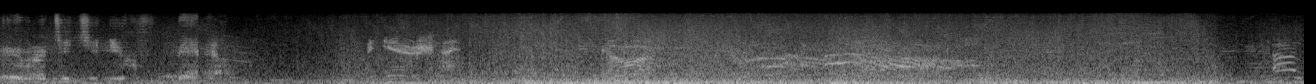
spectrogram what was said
Превратите их в пепел. Конечно. Кого? Танк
